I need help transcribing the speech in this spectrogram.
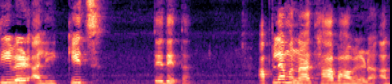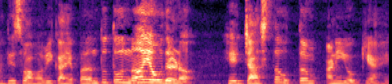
ती वेळ आली कीच ते देतात. आपल्या मनात हा भाव येणं अगदी स्वाभाविक आहे परंतु तो न येऊ देणं हे जास्त उत्तम आणि योग्य आहे.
